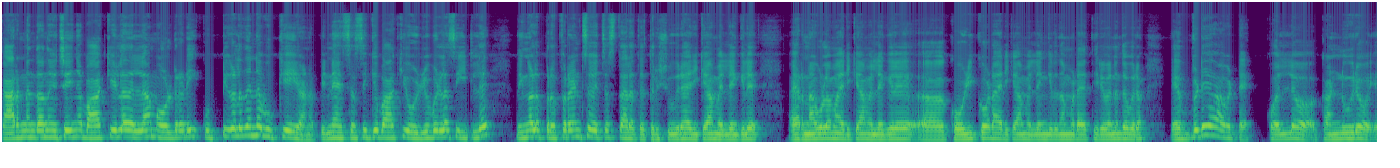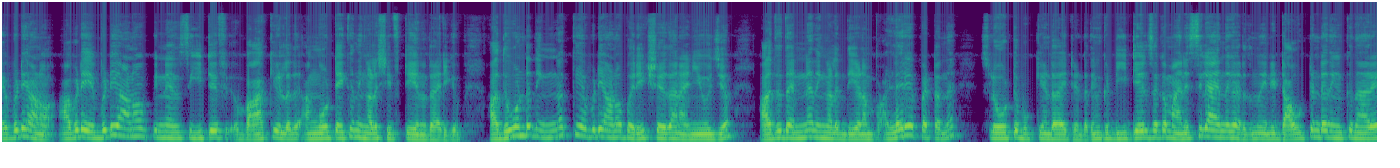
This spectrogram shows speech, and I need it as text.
കാരണം എന്താണെന്ന് വെച്ച് കഴിഞ്ഞാൽ ബാക്കിയുള്ളതെല്ലാം ഓൾറെഡി കുട്ടികൾ തന്നെ ബുക്ക് ചെയ്യുകയാണ് പിന്നെ എസ് എസ് സിക്ക് ബാക്കി ഒഴിവുള്ള സീറ്റിൽ നിങ്ങൾ പ്രിഫറൻസ് വെച്ച സ്ഥലത്ത് തൃശ്ശൂരായിരിക്കാം അല്ലെങ്കിൽ എറണാകുളം ആയിരിക്കാം അല്ലെങ്കിൽ കോഴിക്കോടായിരിക്കാം അല്ലെങ്കിൽ നമ്മുടെ തിരുവനന്തപുരം എവിടെയോ ആവട്ടെ കൊല്ലോ കണ്ണൂരോ എവിടെയാണോ അവിടെ എവിടെയാണോ പിന്നെ സീറ്റ് ബാക്കിയുള്ളത് അങ്ങോട്ടേക്ക് നിങ്ങൾ ഷിഫ്റ്റ് ചെയ്യുന്നതായിരിക്കും. അതുകൊണ്ട് നിങ്ങൾക്ക് എവിടെയാണോ പരീക്ഷ എഴുതാൻ അനുയോജ്യം അത് തന്നെ നിങ്ങൾ എന്ത് ചെയ്യണം വളരെ പെട്ടെന്ന് സ്ലോട്ട് ബുക്ക് ചെയ്യേണ്ടതായിട്ടുണ്ട്. നിങ്ങൾക്ക് ഡീറ്റെയിൽസ് ഒക്കെ മനസ്സിലായെന്ന് കരുതുന്നു. ഇനി ഡൗട്ട് ഉണ്ടെങ്കിൽ നിങ്ങൾക്ക് നേരെ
